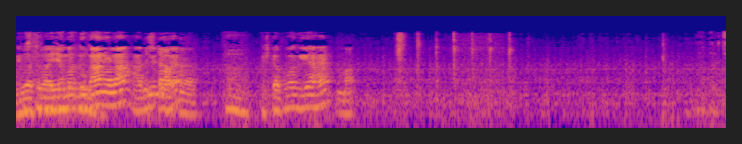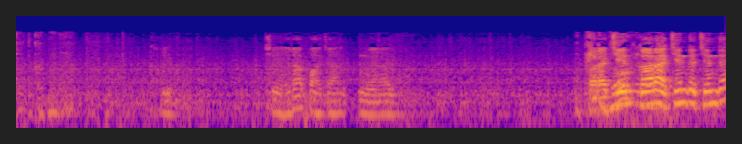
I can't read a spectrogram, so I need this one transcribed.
निवास भाई हमारे दुकान वाला आदमी जो है। है। हाँ। स्टॉप हुआ गया है। चेहरा पहचान में आज करा दो चेन के करा चेन दे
